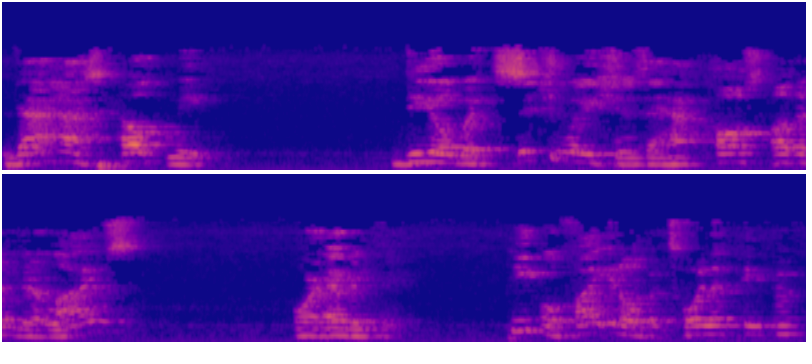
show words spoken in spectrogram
That has helped me deal with situations that have cost others their lives or everything. People fighting over toilet paper,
